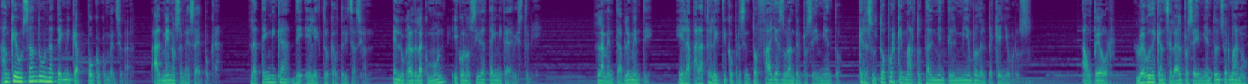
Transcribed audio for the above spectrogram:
aunque usando una técnica poco convencional, al menos en esa época, la técnica de electrocauterización, en lugar de la común y conocida técnica de bisturí. Lamentablemente, el aparato eléctrico presentó fallas durante el procedimiento que resultó por quemar totalmente el miembro del pequeño Bruce. Aún peor, luego de cancelar el procedimiento en su hermano,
